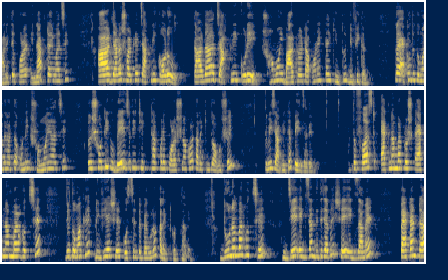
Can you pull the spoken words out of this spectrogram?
বাড়িতে পড়ার এনাফ টাইম আছে। আর যারা সরকারি চাকরি করো, তারা চাকরি করে সময় বার করাটা অনেকটাই কিন্তু ডিফিকাল্ট তো এখন তো তোমাদের হাতে অনেক সময় আছে। তো সঠিক ওয়ে যদি ঠিকঠাক করে পড়াশোনা করো, তাহলে কিন্তু অবশ্যই তুমি চাকরিটা পেয়ে যাবে। তো ফার্স্ট এক নাম্বার প্রশ্ন, এক নাম্বার হচ্ছে যে তোমাকে প্রিভিয়াস ইয়ার কোশ্চেন পেপারগুলো কালেক্ট করতে হবে। দু নাম্বার হচ্ছে যে এক্সাম দিতে যাবে, সেই এক্সামের প্যাটার্নটা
